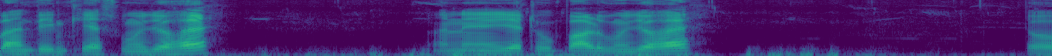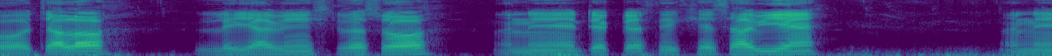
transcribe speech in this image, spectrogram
બાંધીને ખેંચવું જોઈએ અને હેઠું પાડવું જોઈએ તો ચાલો, લઈ આવી રસો અને ટ્રેક્ટરથી ખેંચાવીએ અને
